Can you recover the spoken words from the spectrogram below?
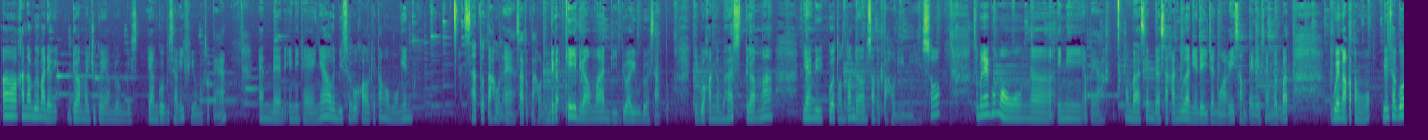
uh, karena belum ada drama juga yang belum bisa yang gue bisa review maksudnya and then ini kayaknya lebih seru kalau kita ngomongin satu tahun eh satu tahun. K drama di 2021 jadi gue akan ngebahas drama yang di gue tonton dalam satu tahun ini. So sebenarnya gue mau nge ini apa ya membahasnya berdasarkan bulan ya dari Januari sampai Desember. But gue nggak ketemu. Biasa gue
